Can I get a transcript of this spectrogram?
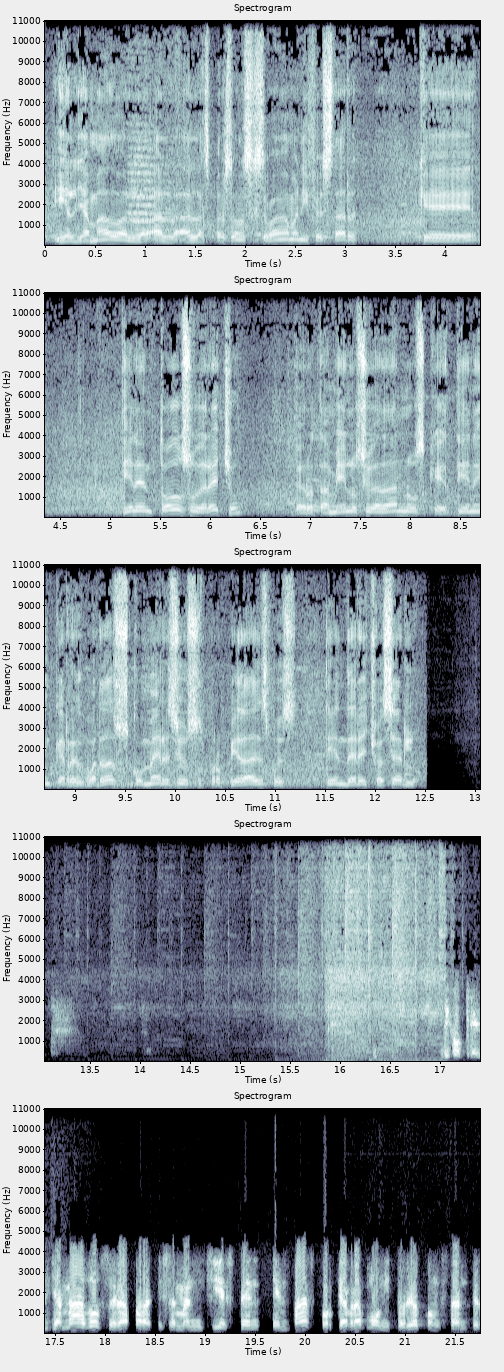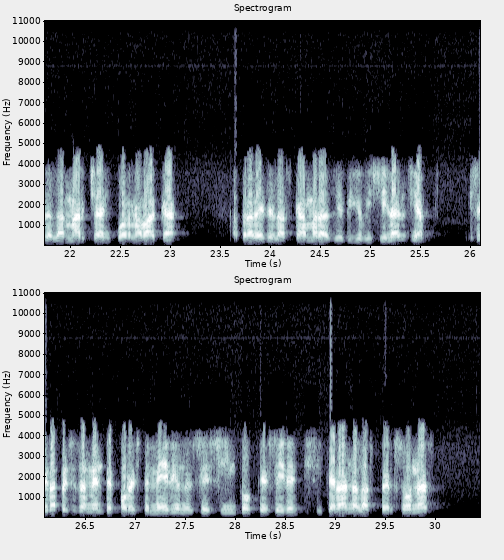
y el llamado a, las personas que se van a manifestar que tienen todo su derecho, pero también los ciudadanos que tienen que resguardar sus comercios, sus propiedades, pues tienen derecho a hacerlo. Dijo que el llamado será para que se manifiesten en paz porque habrá monitoreo constante de la marcha en Cuernavaca a través de las cámaras de videovigilancia. Y será precisamente por este medio, en el C5, que se identificarán a las personas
